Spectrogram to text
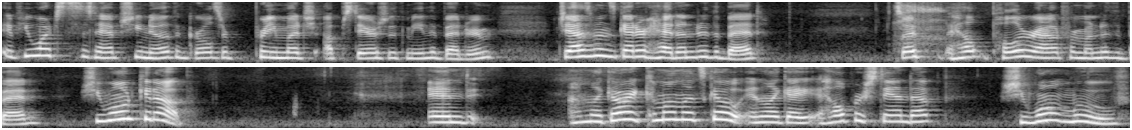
If you watch the snaps, you know the girls are pretty much upstairs with me in the bedroom. Jasmine's got her head under the bed. So I help pull her out from under the bed. She won't get up. And I'm like, all right, come on, let's go. And like I help her stand up. She won't move.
